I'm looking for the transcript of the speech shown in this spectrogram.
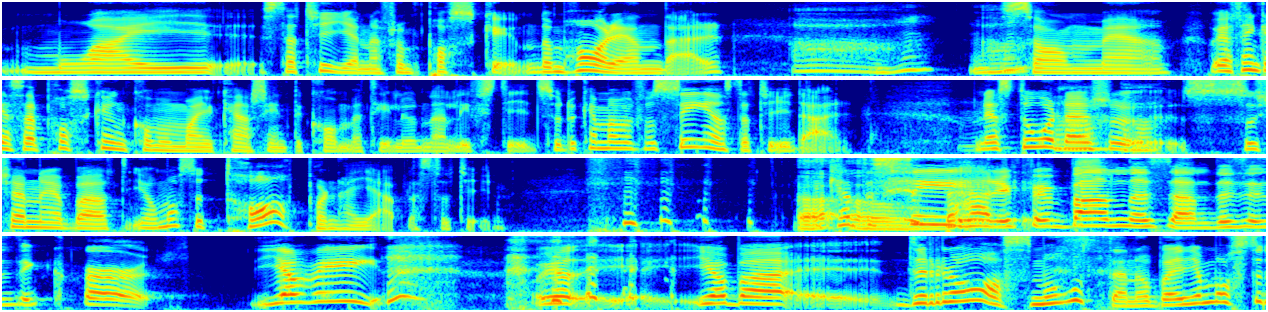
Moai-statyerna från Påskön. De har en där. Som, eh, och jag tänker så här, påsken kommer man ju kanske inte komma till under en livstid, så då kan man väl få se en staty där. Och när jag står där så, så känner jag bara att jag måste ta på den här jävla statyn. Jag kan inte se... Det här är förbannelsen, this is the curse. Jag vet! Och jag, jag bara eh, dras mot den och bara, jag måste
